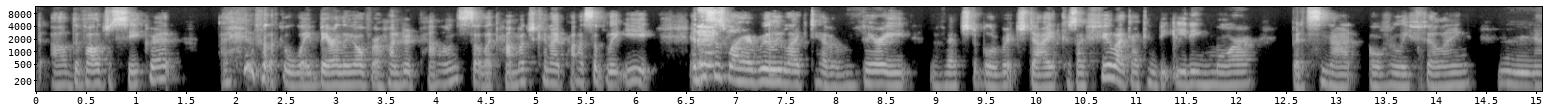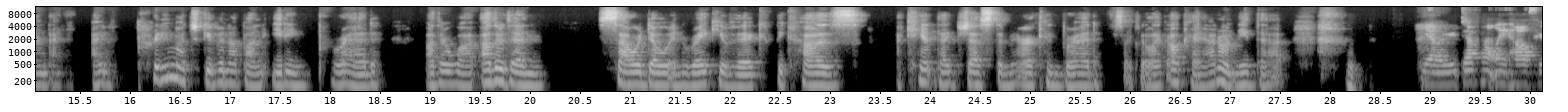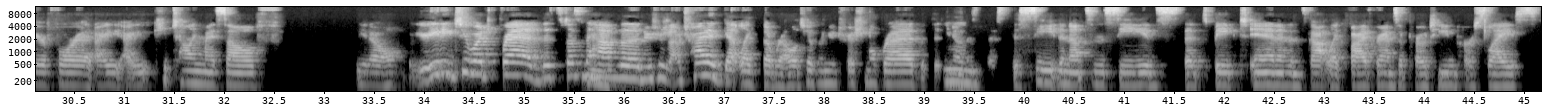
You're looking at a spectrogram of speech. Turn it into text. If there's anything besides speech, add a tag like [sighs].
and I'll divulge a secret. [laughs] I like weigh barely over 100 pounds. So like, how much can I possibly eat? And this is why I really [laughs] like to have a very vegetable rich diet because I feel like I can be eating more, but it's not overly filling. Mm. And I, I've pretty much given up on eating bread otherwise, other than sourdough in Reykjavik because I can't digest American bread. So I feel like, okay, I don't need that. [laughs] Yeah, you're definitely healthier for it. I, I keep telling myself, you know, you're eating too much bread. This doesn't Mm. have the nutrition. I'm trying to get like the relatively nutritional bread, with the, you know, the, Mm. the seed, the nuts and seeds that's baked in, and it's got like five grams of protein per slice.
